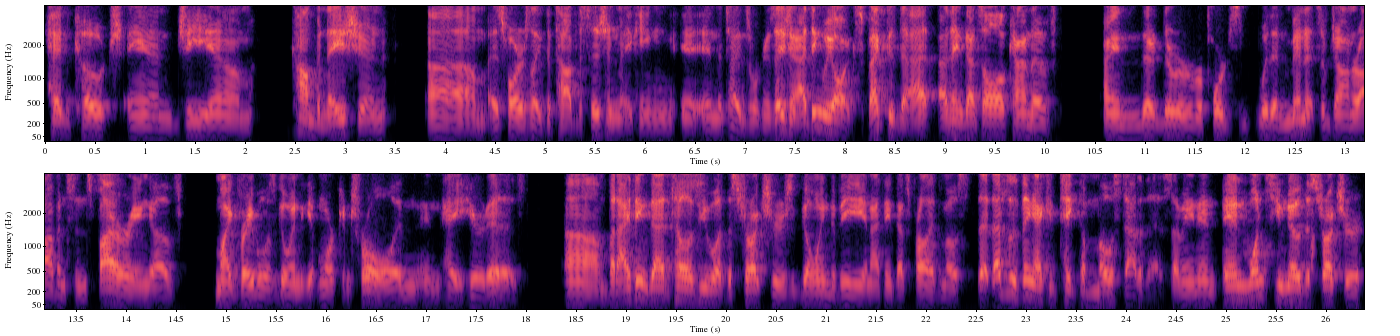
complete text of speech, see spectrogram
head coach and GM combination um, as far as like the top decision making in, in, the Titans organization. I think we all expected that. I think that's all kind of. I mean, there there were reports within minutes of Jon Robinson's firing of Mike Vrabel was going to get more control, and and hey, here it is. Um, but I think that tells you what the structure is going to be, and I think that's probably the most. That, that's the thing I could take the most out of this. I mean, and and once you know the structure,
